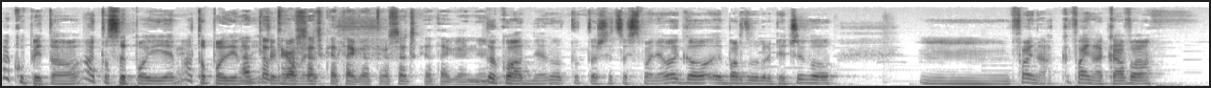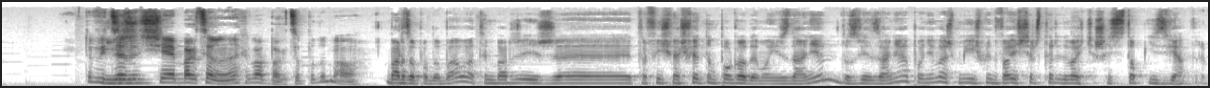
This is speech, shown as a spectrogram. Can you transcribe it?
a kupię to, a to se pojem, a to pojem A to tak troszeczkę tego, troszeczkę tego, nie? Dokładnie, no to też jest coś wspaniałego, bardzo dobre pieczywo, mm, fajna, fajna kawa, To widzę, I- że ci się Barcelona chyba bardzo podobała. bardzo podobała, tym bardziej, że trafiliśmy na świetną pogodę moim zdaniem do zwiedzania, ponieważ mieliśmy 24-26 stopni z wiatrem.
